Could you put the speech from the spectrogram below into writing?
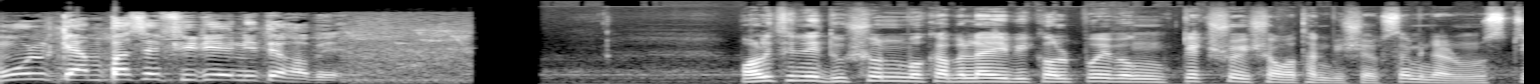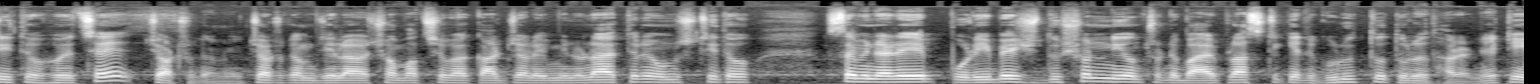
মূল ক্যাম্পাসে ফিরিয়ে নিতে হবে। পলিথিনে দূষণ মোকাবেলায় বিকল্প এবং টেকসই সমাধান বিষয়ক সেমিনার অনুষ্ঠিত হয়েছে চট্টগ্রামে। চট্টগ্রাম জেলা সমাজসেবা কার্যালয় মিলনায়তনে অনুষ্ঠিত সেমিনারে পরিবেশ দূষণ নিয়ন্ত্রণে বায়োপ্লাস্টিকের গুরুত্ব তুলে ধরেন। এটি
